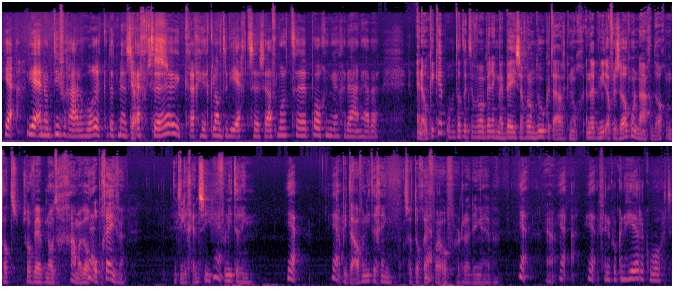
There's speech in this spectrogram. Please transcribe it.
Ja, ja, en ook die verhalen hoor ik. Dat mensen echt, eh, ik krijg hier klanten die echt eh, zelfmoordpogingen gedaan hebben. En ook ik heb, dat ik, waar ben ik mee bezig, waarom doe ik het eigenlijk nog? En dan heb ik niet over zelfmoord nagedacht, want dat, zover heb ik nooit gegaan, maar wel Nee. opgeven. Intelligentievernietiging, Ja, ja, kapitaalvernietiging, als we het toch Ja. even over eh, dingen hebben. ja, ja, vind ik ook een heerlijk woord.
